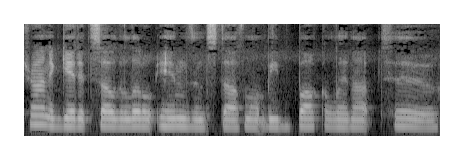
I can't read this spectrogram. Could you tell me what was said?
Trying to get it so the little ends and stuff won't be buckling up too.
